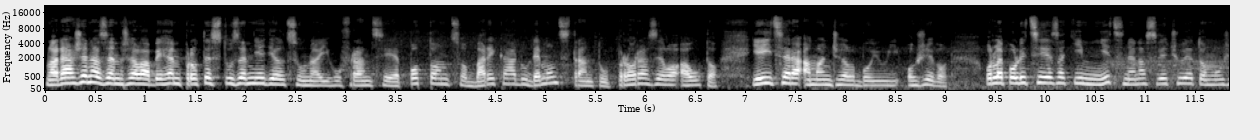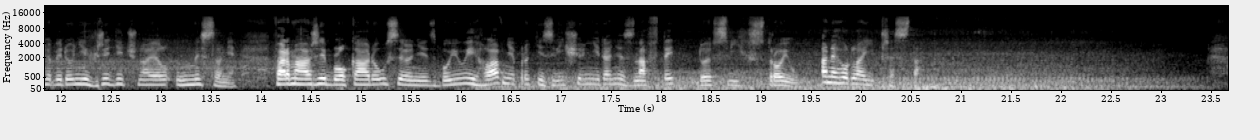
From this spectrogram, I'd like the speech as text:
Mladá žena zemřela během protestu zemědělců na jihu Francie po tom, co barikádu demonstrantů prorazilo auto. Její dcera a manžel bojují o život. Podle policie zatím nic nenasvědčuje tomu, že by do nich řidič najel úmyslně. Farmáři blokádou silnic bojují hlavně proti zvýšení daně z nafty do svých strojů a nehodlají přestat.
